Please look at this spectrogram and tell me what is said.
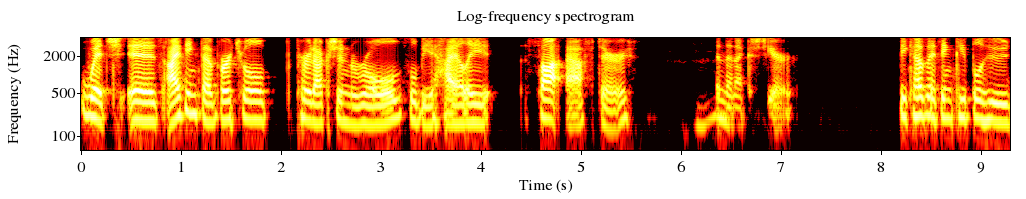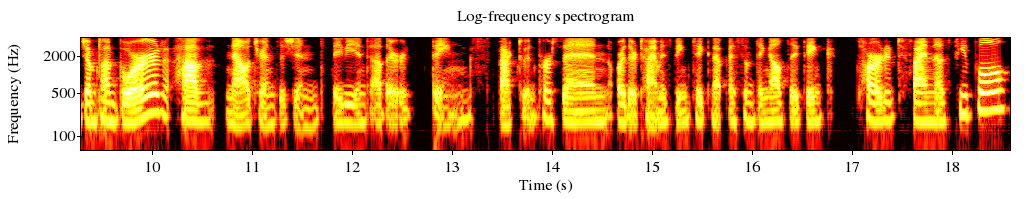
which is I think that virtual production roles will be highly sought after mm-hmm. in the mm. next year. Because I think people who jumped on board have now transitioned maybe into other things, back to in person, or their time is being taken up by something else. I think it's harder to find those people.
